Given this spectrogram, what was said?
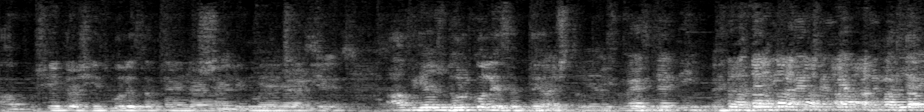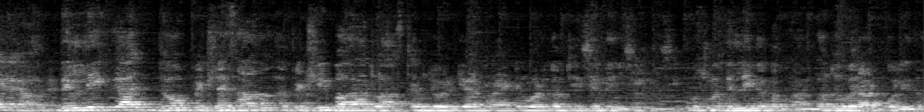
आप शेख रशीद को ले सकते हैं नाइनटीन. आप यश धुल को ले सकते हैं। मतलब? दिल्ली का जो पिछले साल पिछली बार लास्ट टाइम जो इंडिया अंडर 19 वर्ल्ड कप जीती थी उसमें दिल्ली का कप्तान था जो विराट कोहली था।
